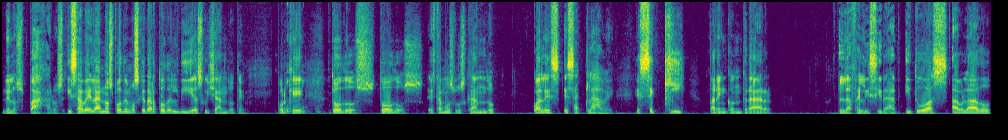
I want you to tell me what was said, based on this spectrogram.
de los pájaros. Isabela, nos podemos quedar todo el día escuchándote, porque todos, todos estamos buscando cuál es esa clave, ese key para encontrar la felicidad. Y tú has hablado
